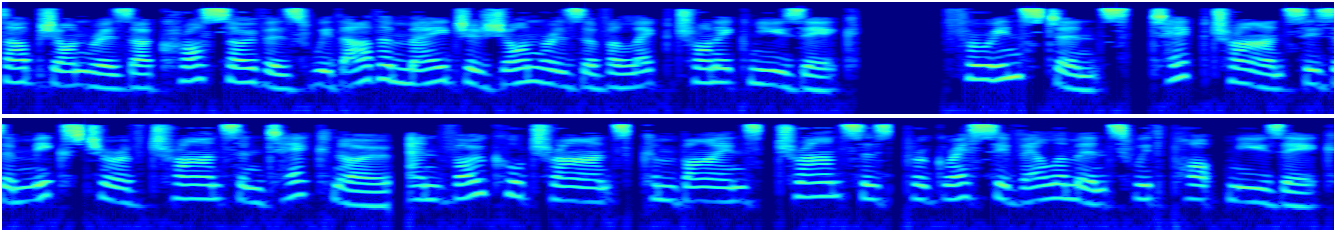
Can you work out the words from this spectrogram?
subgenres are crossovers with other major genres of electronic music. For instance, tech trance is a mixture of trance and techno, and vocal trance combines trance's progressive elements with pop music.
